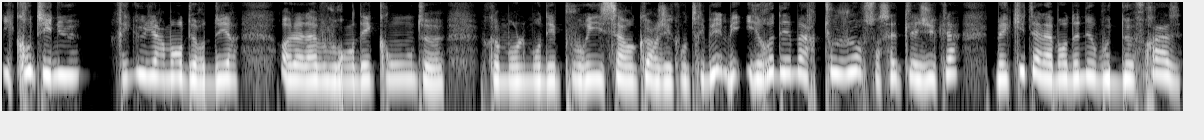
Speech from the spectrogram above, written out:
il continue régulièrement de redire oh là là vous vous rendez compte euh, comment le monde est pourri ça encore j'ai contribué mais il redémarre toujours sur cette logique là mais quitte à l'abandonner au bout de deux phrases.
